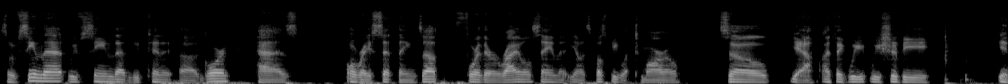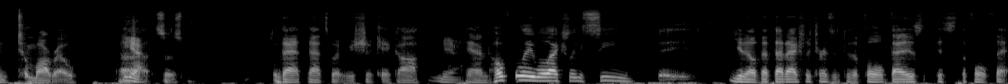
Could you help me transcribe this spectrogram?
So we've seen that. We've seen that Lieutenant uh, Gorn has already set things up for their arrival, saying that you know it's supposed to be what tomorrow. So yeah, I think we we should be in tomorrow. Uh, Yeah. So that that's what we should kick off, Yeah. and hopefully we'll actually see, uh, you know, that that actually turns into the full. That is, it's the full thing,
